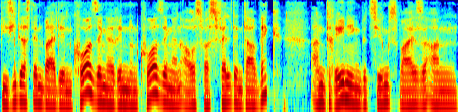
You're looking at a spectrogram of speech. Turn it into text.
Wie sieht das denn bei den Chorsängerinnen und Chorsängern aus? Was fällt denn da weg an Training beziehungsweise an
